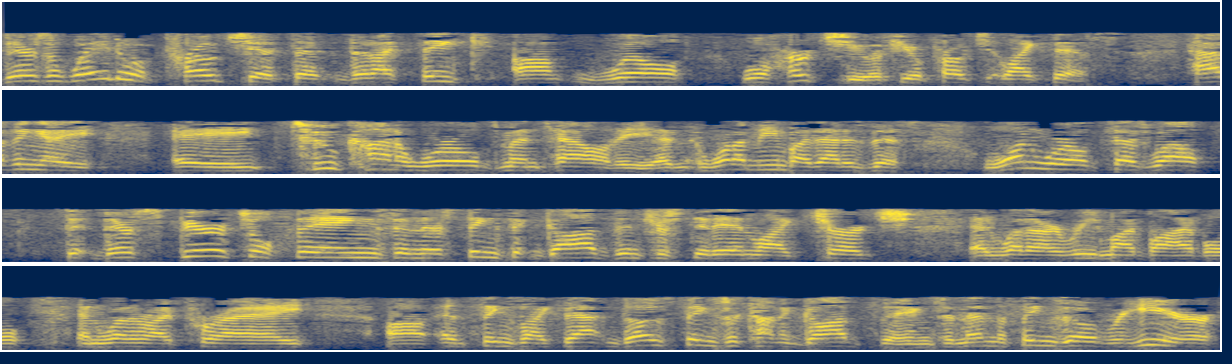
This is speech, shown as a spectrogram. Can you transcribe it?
there's a way to approach it that, that I think um, will will hurt you if you approach it like this. Having a a two kind of worlds mentality. And what I mean by that is this. One world says, well, th- there's spiritual things and there's things that God's interested in, like church and whether I read my Bible and whether I pray uh, and things like that. And those things are kind of God things. And then the things over here,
